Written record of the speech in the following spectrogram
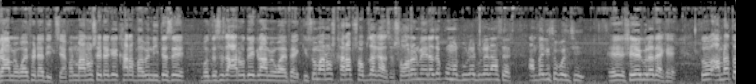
গ্রামে ওয়াইফাইটা দিচ্ছি। এখন মানুষ এটাকে খারাপভাবে নিতেছে বলতেছে যে আরও দে গ্রামে ওয়াইফাই কিছু মানুষ খারাপ সব জায়গায় আছে। শহরের মেয়েরা যে কোমর ডুলে ডুলে না আছে আমরা কিছু বলছি এ, সে এগুলা দেখে। তো আমরা তো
